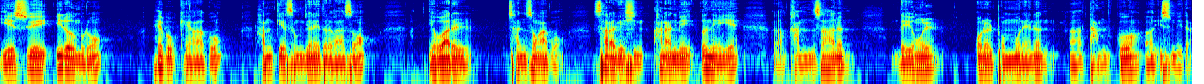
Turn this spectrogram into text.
예수의 이름으로 회복해 하고 함께 성전에 들어가서 여호와를 찬송하고 살아계신 하나님의 은혜에 어, 감사하는 내용을 오늘 본문에는 어, 담고 어, 있습니다.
